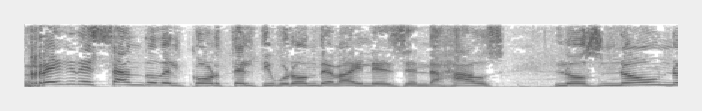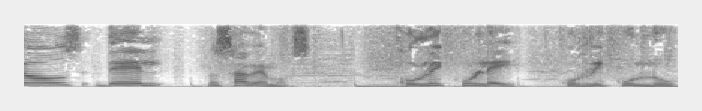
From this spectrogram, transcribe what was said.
Regresando del corte, el tiburón de bailes en the house. Los no-nos del, no sabemos, curriculé, curriculum,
